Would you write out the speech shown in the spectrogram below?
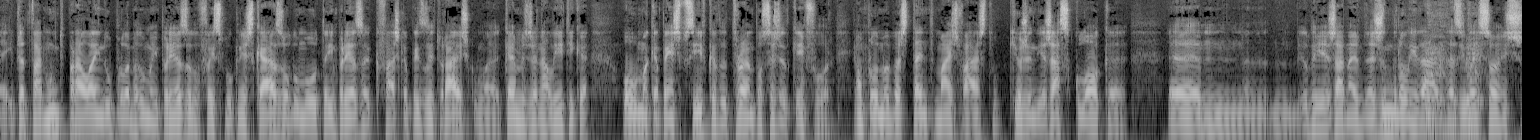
Eh, e, portanto, vai muito para além do problema de uma empresa, do Facebook neste caso, ou de uma outra empresa que faz campanhas eleitorais, como a Cambridge Analytica, ou uma campanha específica de Trump, ou seja, de quem for. É um problema bastante mais vasto, que hoje em dia já se coloca, hum, eu diria já na, generalidade das eleições,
